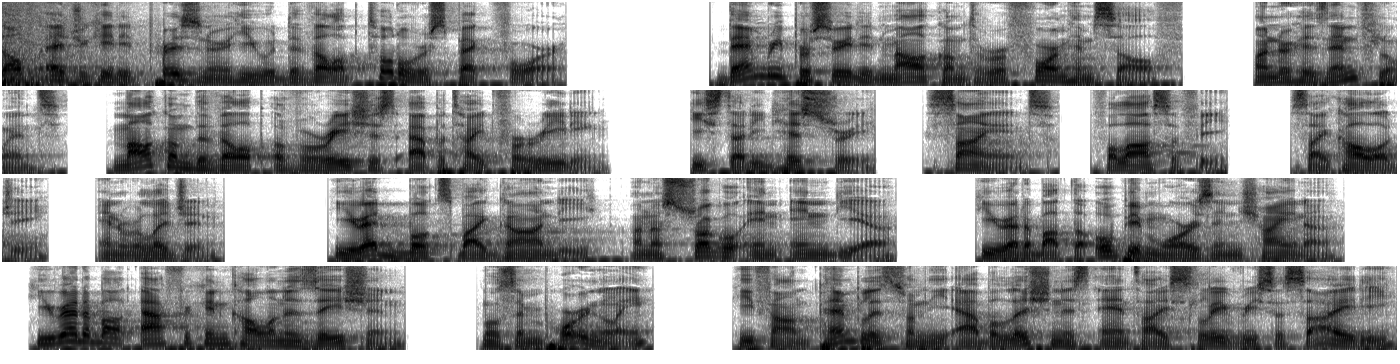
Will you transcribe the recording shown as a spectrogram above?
a self educated prisoner he would develop total respect for. Bembry persuaded Malcolm to reform himself. Under his influence, Malcolm developed a voracious appetite for reading. He studied history, science, philosophy, psychology, and religion. He read books by Gandhi on a struggle in India. He read about the Opium Wars in China he read about African colonization. Most importantly, he found pamphlets from the Abolitionist Anti Slavery Society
